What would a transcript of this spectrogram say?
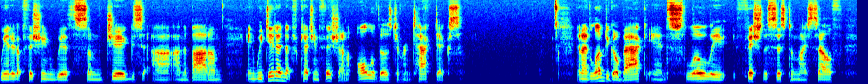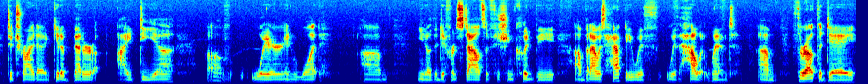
we ended up fishing with some jigs uh, on the bottom, and we did end up catching fish on all of those different tactics. And I'd love to go back and slowly fish the system myself to try to get a better idea of where and what um, you know the different styles of fishing could be. Um, but I was happy with with how it went. Um, throughout the day,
